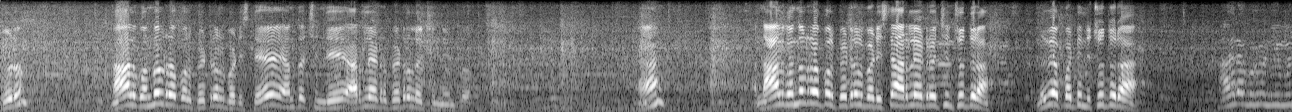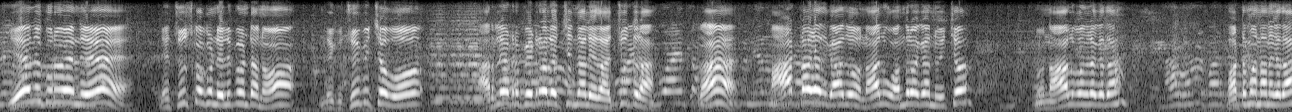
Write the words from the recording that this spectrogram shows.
చూడు నాలుగు వందల రూపాయలు పెట్రోల్ పడిస్తే ఎంత వచ్చింది? అర లీటర్ పెట్రోల్ వచ్చింది ఇంట్లో? నాలుగు వందల రూపాయలు పెట్రోల్ పడిస్తే అర లీటర్ వచ్చింది చూద్దురా. నువ్వే పట్టింది చూద్దురా. ఏంది గురువు ఏంది? నేను చూసుకోకుండా వెళ్ళిపోయి ఉంటాను నీకు చూపించావు. అర లీటర్ పెట్రోల్ వచ్చిందా లేదా? చూద్దురా. రా. మాట్లాడేది కాదు. నాలుగు వందలు కదా నువ్వు ఇచ్చావు? నువ్వు నాలుగు వందలు కదా? పట్టమన్నాను కదా?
